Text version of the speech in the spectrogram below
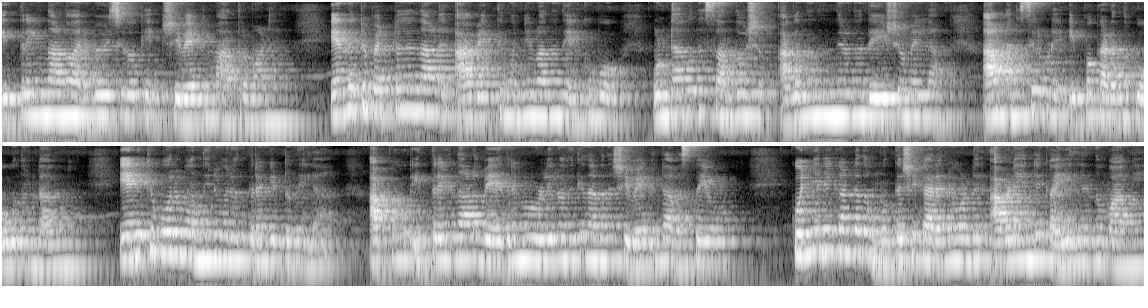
ഇത്രയും നാളും അനുഭവിച്ചതൊക്കെ ശിവേട്ടൻ മാത്രമാണ്. എന്നിട്ട് പെട്ടെന്നാണ് ആ വ്യക്തി മുന്നിൽ വന്ന് നിൽക്കുമ്പോൾ ഉണ്ടാകുന്ന സന്തോഷം അകന്നു നിന്നിരുന്ന ദേഷ്യവുമെല്ലാം ആ മനസ്സിലൂടെ ഇപ്പോൾ കടന്നു പോകുന്നുണ്ടാകും. എനിക്ക് പോലും ഒന്നിനും ഒരു ഉത്തരം കിട്ടുന്നില്ല. അപ്പോൾ ഇത്രയും നാൾ വേദനകൾ ഉള്ളിലൊതുക്കി നടന്ന ശിവേട്ടന്റെ അവസ്ഥയോ? കുഞ്ഞിനെ കണ്ടതും മുത്തശ്ശി കരഞ്ഞുകൊണ്ട് അവളെ എന്റെ കയ്യിൽ നിന്നും വാങ്ങി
